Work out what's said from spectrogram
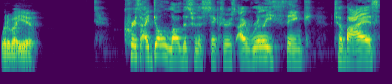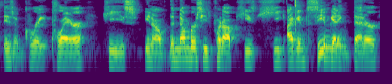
What about you? Chris, I don't love this for the Sixers. I really think Tobias is a great player. He's, you know, the numbers he's put up, he's he I can see him getting better,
